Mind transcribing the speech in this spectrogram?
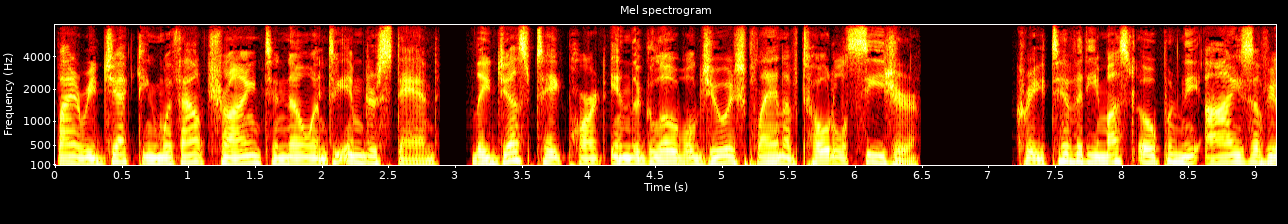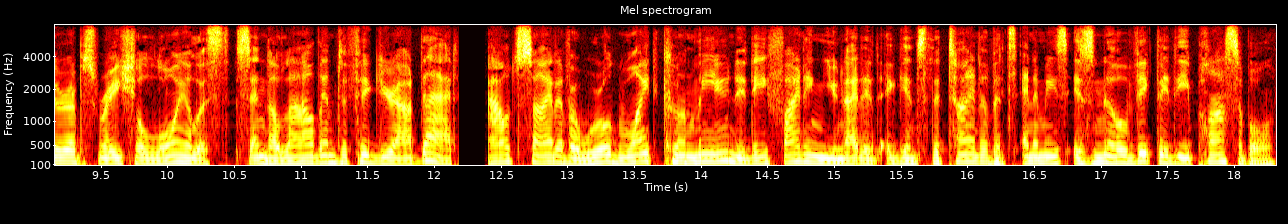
By rejecting without trying to know and to understand, they just take part in the global Jewish plan of total seizure. Creativity must open the eyes of Europe's racial loyalists and allow them to figure out that, outside of a worldwide community fighting united against the tide of its enemies is no victory possible,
